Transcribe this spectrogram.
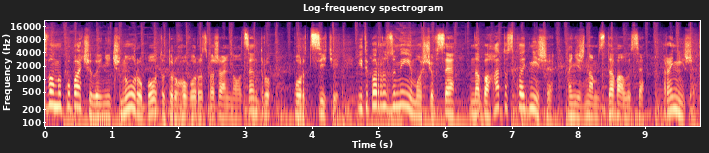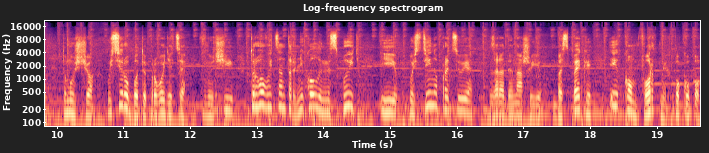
З вами побачили нічну роботу торгово-розважального центру Порт Сіті. І тепер розуміємо, що все набагато складніше, аніж нам здавалося раніше. Тому що усі роботи проводяться вночі, торговий центр ніколи не спить і постійно працює заради нашої безпеки і комфортних покупок.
